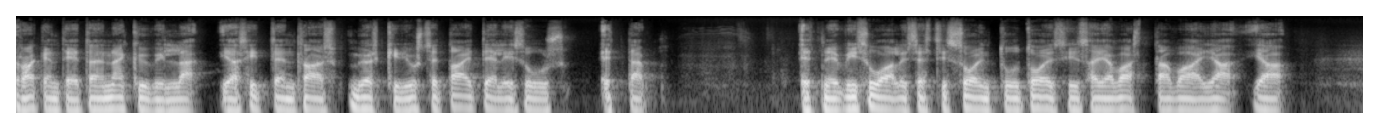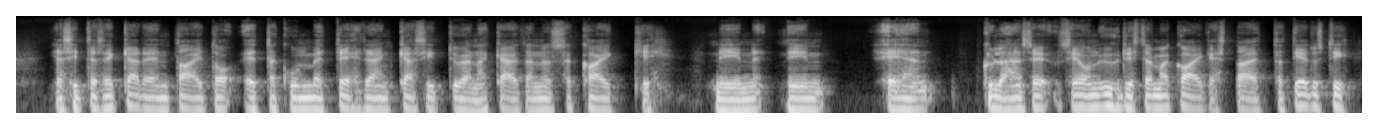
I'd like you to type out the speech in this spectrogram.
rakenteita näkyvillä. Ja sitten taas myöskin just se taiteellisuus, että, että ne visuaalisesti sointuu toisiinsa ja vastaavaa. Ja, ja, ja sitten se käden taito, että kun me tehdään käsityönä käytännössä kaikki, niin, niin eihän, kyllähän se, se on yhdistelmä kaikesta, että tietysti –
